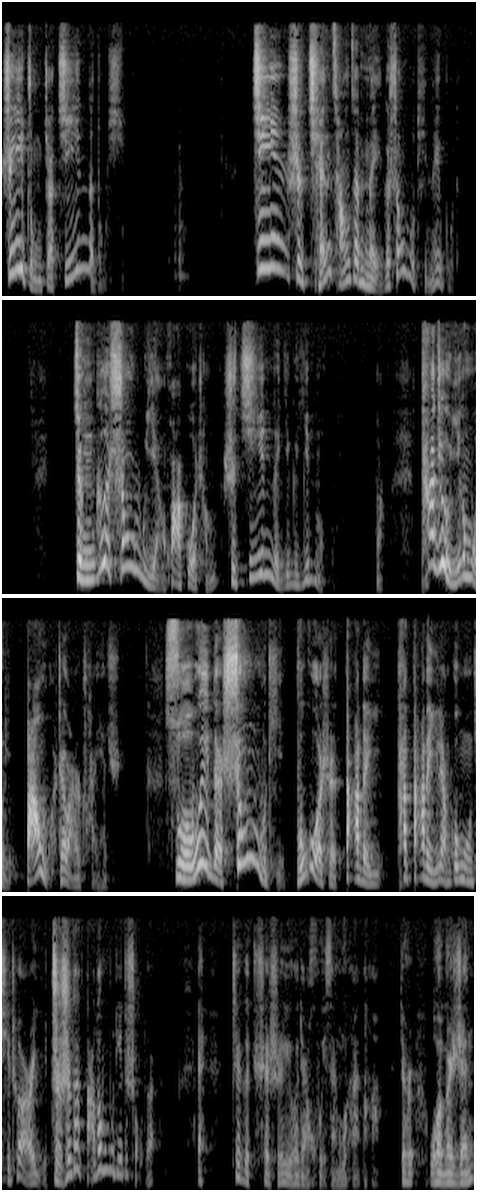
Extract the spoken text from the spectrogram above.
是一种叫基因的东西。基因是潜藏在每个生物体内部的。整个生物演化过程是基因的一个阴谋，啊，它就有一个目的，把我这玩意儿传下去。所谓的生物体不过是搭的一，它搭的一辆公共汽车而已，只是它达到目的的手段。哎，这个确实有点毁三观啊！就是我们人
